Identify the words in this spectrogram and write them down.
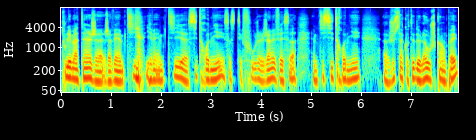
Tous les matins, j'avais un petit, il y avait un petit citronnier. Ça, c'était fou. J'avais jamais fait ça. Un petit citronnier juste à côté de là où je campais.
